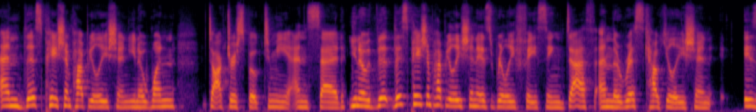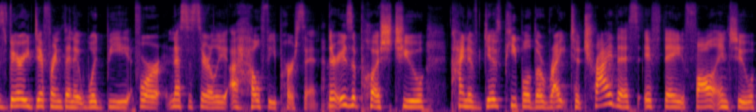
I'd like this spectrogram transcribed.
And this patient population, you know, one doctor spoke to me and said, you know, th- this patient population is really facing death, and the risk calculation is very different than it would be for necessarily a healthy person. There is a push to kind of give people the right to try this if they fall into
